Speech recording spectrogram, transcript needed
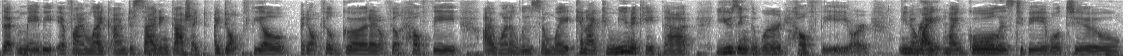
that maybe if I'm like I'm deciding gosh, I I don't feel I don't feel good, I don't feel healthy, I want to lose some weight, can I communicate that using the word healthy or you know Right. my my goal is to be able to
